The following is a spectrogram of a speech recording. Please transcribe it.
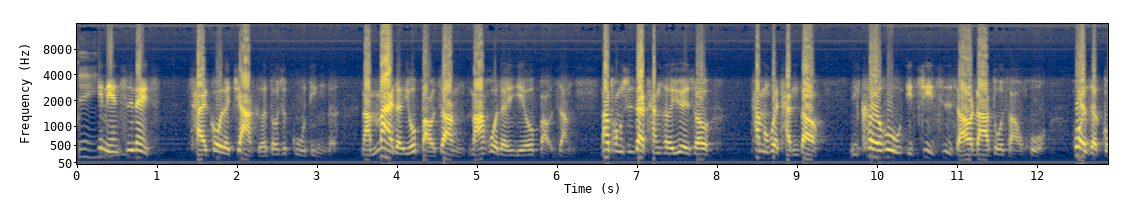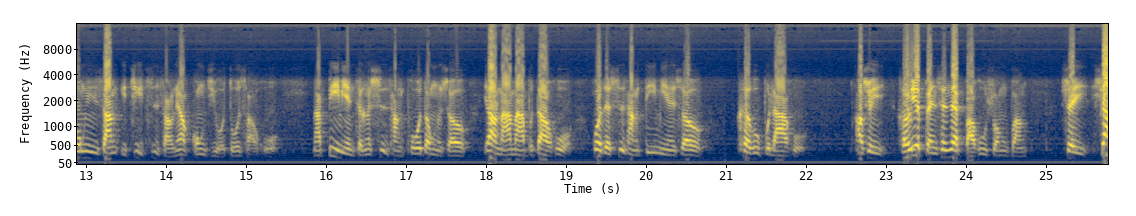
对，一年之内采购的价格都是固定的。那卖的有保障，拿货的人也有保障。那同时在谈合约的时候，他们会谈到你客户一季至少要拉多少货，或者供应商一季至少你要供给我多少货，那避免整个市场波动的时候要拿拿不到货，或者市场低迷的时候客户不拉货啊，所以合约本身在保护双方，所以像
